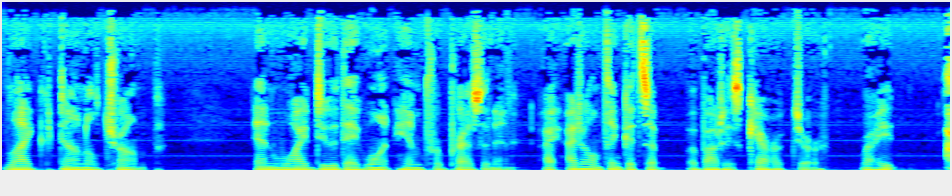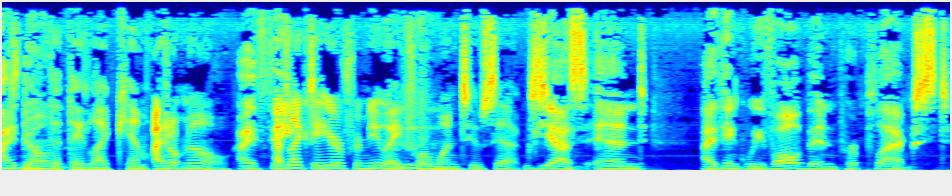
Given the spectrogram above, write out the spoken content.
like Donald Trump? And why do they want him for president? I, I don't think it's a, about his character, right? I It's don't. Not that they like him. I don't know. I I'd like to hear from you, 84126. Yes, and I think we've all been perplexed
